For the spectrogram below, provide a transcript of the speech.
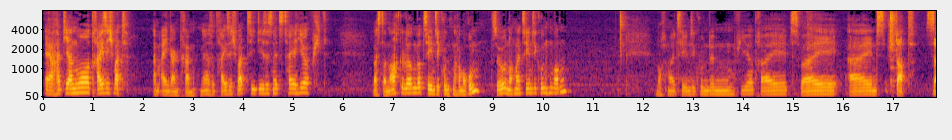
er hat ja nur 30 Watt am Eingang dran. Ne? Also 30 Watt zieht dieses Netzteil hier. Was dann nachgeladen wird, 10 Sekunden haben wir rum. So, nochmal 10 Sekunden warten. Nochmal 10 Sekunden. 4, 3, 2, 1, Start. So.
